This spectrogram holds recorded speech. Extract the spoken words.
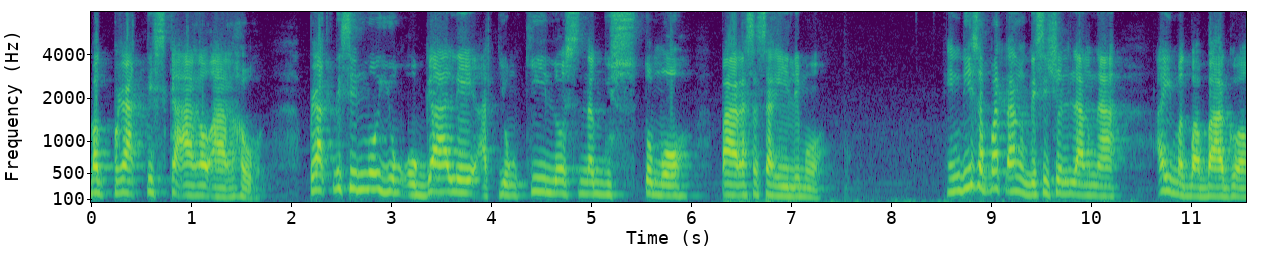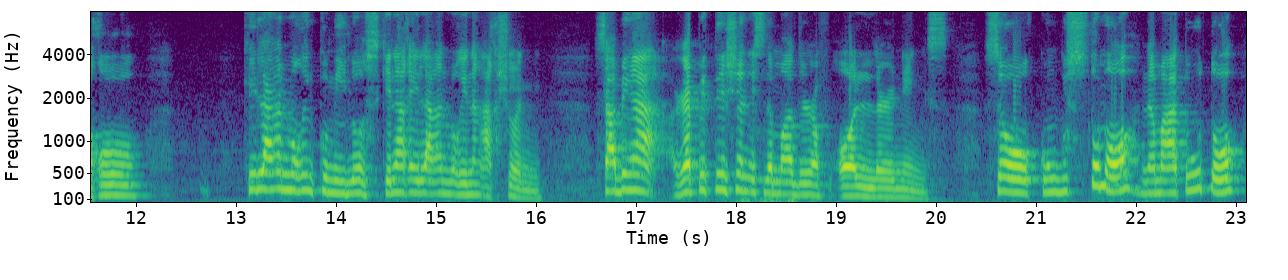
mag-practice ka araw-araw. Practicein mo yung ugali at yung kilos na gusto mo para sa sarili mo. Hindi sapat ang desisyon lang na, ay, magbabago ako. Kailangan mo rin kumilos. Kinakailangan mo rin ng action. Sabi nga, repetition is the mother of all learnings. So, kung gusto mo na matuto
